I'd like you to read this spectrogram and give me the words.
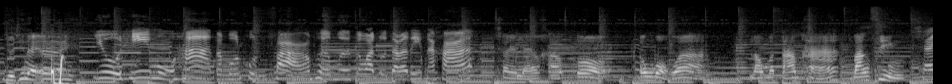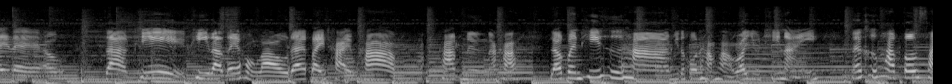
อนนี้เราอยู่ที่ไหนเอ่ย อยู่ที่หมู่ 5ตำบลขุนฝางอำเภอเมืองจังหวัดอุตรดิตถ์นะคะ ใช่แล้วครับก็ต้องบอกว่าเรามาตามหาบางสิ่ง ใช่แล้ว จากที่พี่ลาเต้ของเราได้ไปถ่ายภาพภาพหนึ่งนะคะ แล้วเป็นที่ฮือฮา มีแต่คนถามหาว่าอยู่ที่ไหน นั่นคือภาพต้นไทร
